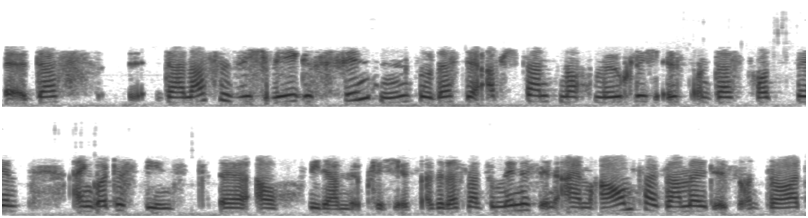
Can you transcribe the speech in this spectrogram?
äh, das, da lassen sich Wege finden, sodass der Abstand noch möglich ist und dass trotzdem ein Gottesdienst äh, auch wieder möglich ist. Also dass man zumindest in einem Raum versammelt ist und dort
